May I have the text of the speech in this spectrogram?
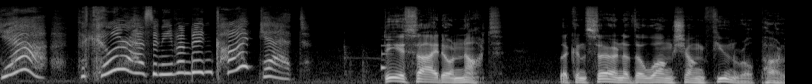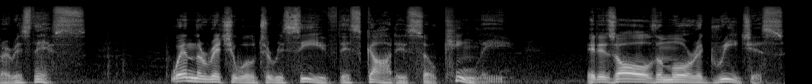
Yeah, the killer hasn't even been caught yet. Deicide or not, the concern of the Wangsheng funeral parlor is this. When the ritual to receive this god is so kingly, it is all the more egregious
